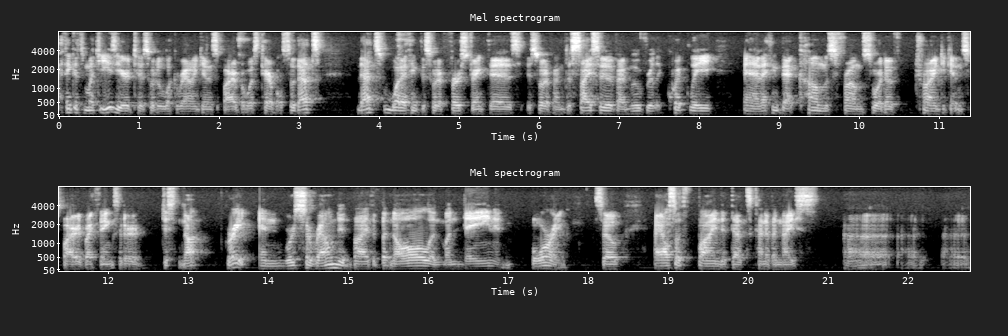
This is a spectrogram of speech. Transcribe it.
I think it's much easier to sort of look around and get inspired by what's terrible. So that's that's what I think the sort of first strength is. Is sort of I'm decisive. I move really quickly, and I think that comes from sort of trying to get inspired by things that are just not great. And we're surrounded by the banal and mundane and boring. So I also find that that's kind of a nice uh, uh, uh,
